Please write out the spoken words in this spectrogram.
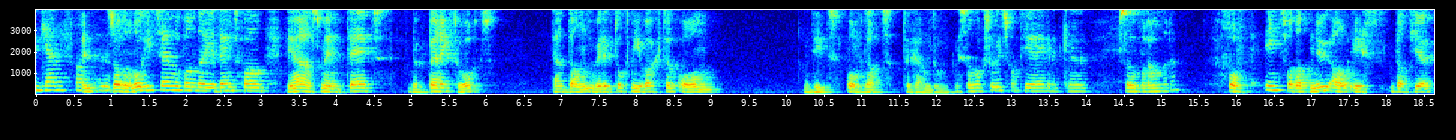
UGent. Van, En zou er nog iets zijn waarvan dat je denkt van, ja, als mijn tijd beperkt wordt, ja, dan wil ik toch niet wachten om dit of dat te gaan doen. Is er nog zoiets wat je eigenlijk eh, zou veranderen? Of iets wat dat nu al is, dat je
